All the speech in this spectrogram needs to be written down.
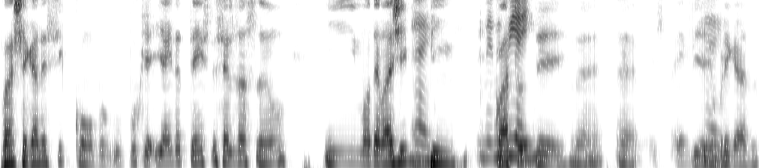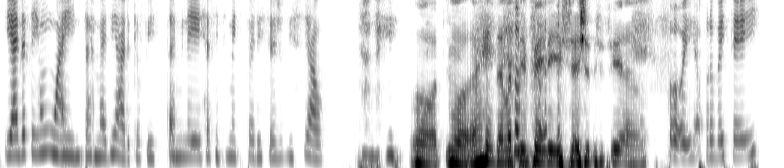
para chegar nesse combo, o porquê. E ainda tem especialização em modelagem é. BIM, 4D, né? É, MBA, é. obrigado. E ainda tem um aí intermediário que eu fiz, terminei recentemente perícia judicial também. Ótimo, ainda ela tem perícia judicial. Foi, aproveitei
